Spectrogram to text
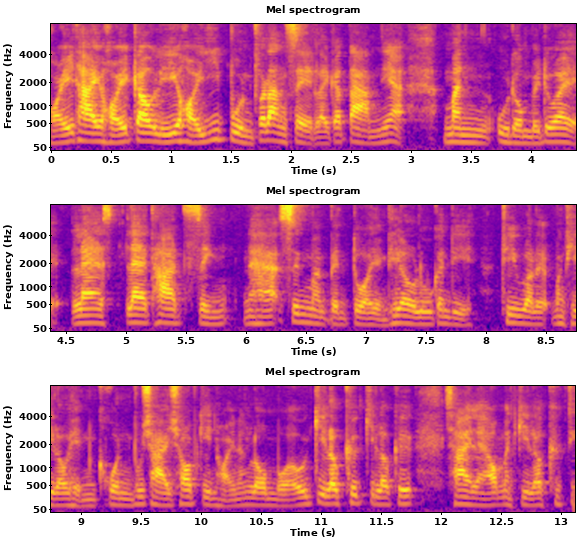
หอยไทยหอยเกาหลี หอยญี่ปุ่นฝรั่งเศสอะไรก็ตามเนี่ยมันอุดมไปด้วยแร่แร่ธาตุซิงค์นะฮะซึ่งมันเป็นตัวอย่างที่เรารู้กันดี ที่วาบางทีเราเห็นคนผู้ชายชอบกินหอยนางรมบอกว่ากินแล้วคึกกินแล้วคึกใช่แล้วมันกินแล้วคึกจ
